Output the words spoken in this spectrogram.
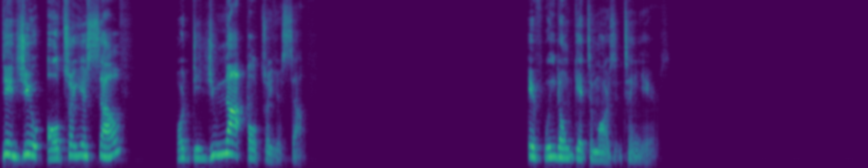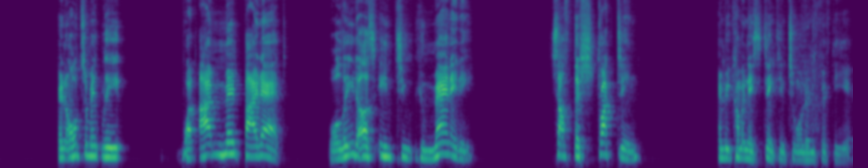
did you alter yourself or did you not alter yourself? If we don't get to Mars in 10 years. And ultimately, what I meant by that will lead us into humanity self destructing and becoming extinct in 250 years.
